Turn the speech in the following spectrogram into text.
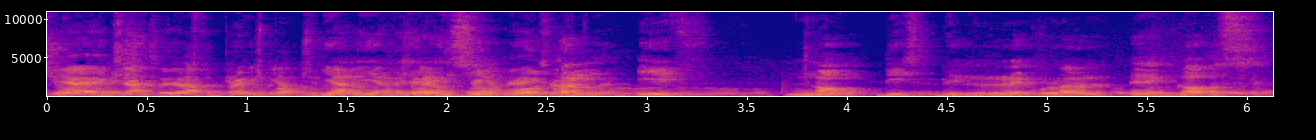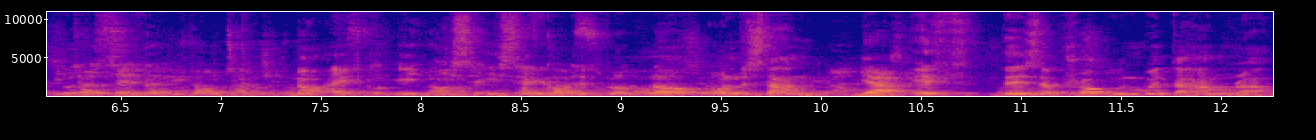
Yeah, exactly. That's the British boxing. Yeah, Board yeah, yeah. control. It's important if no this the regular uh, goes. He just said that you don't touch it. No, I- he, he, he's saying, look, no, understand. Yeah. If there's a problem with the hand wrap,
